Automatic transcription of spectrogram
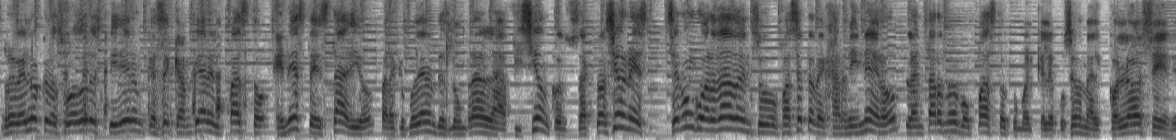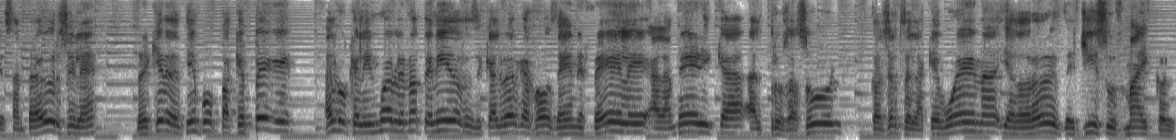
reveló que los jugadores pidieron que se cambiara el pasto en este estadio para que pudieran deslumbrar a la afición con sus actuaciones. Según Guardado en su faceta de jardinero, plantar nuevo pasto como el que le pusieron al Colosse de Santa Úrsula requiere de tiempo para que pegue. Algo que el inmueble no ha tenido desde que alberga juegos de NFL, al América, al Cruz Azul, conciertos de la Que Buena y adoradores de Jesus Michael.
